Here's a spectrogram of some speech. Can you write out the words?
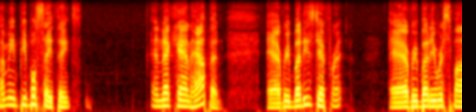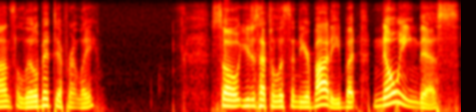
I mean, people say things, and that can happen. Everybody's different. Everybody responds a little bit differently. So you just have to listen to your body. But knowing this,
